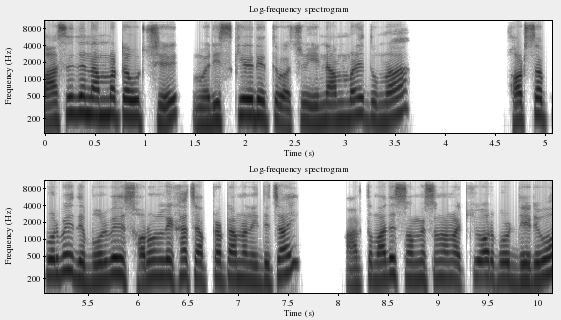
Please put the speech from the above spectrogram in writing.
পাশে যে নাম্বারটা উঠছে স্ক্রিনে দেখতে পাচ্ছ, এই নাম্বারে তোমরা হোয়াটসঅ্যাপ করবে যে বলবে স্মরণ লেখা চ্যাপ্টারটা আমরা নিতে চাই। আর তোমাদের সঙ্গে সঙ্গে আমরা কিউআর কোড দিয়ে দেবো।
